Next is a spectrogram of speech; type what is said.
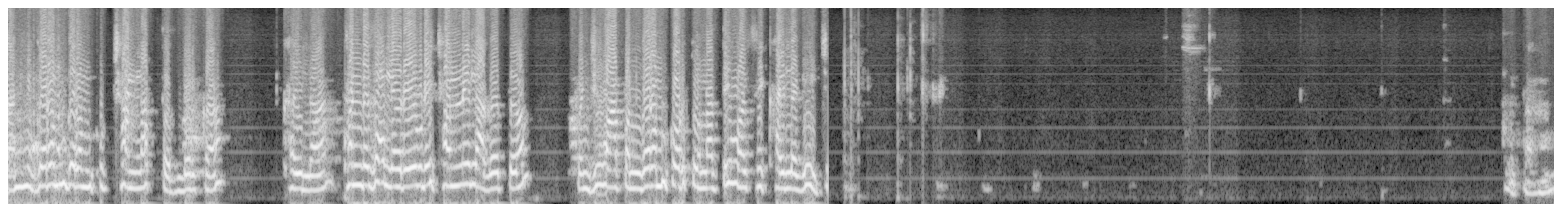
आणि गरम गरम खूप छान लागतात बर का खायला. थंड झाल्यावर एवढे छान नाही लागत पण जेव्हा आपण गरम करतो ना तेव्हाच हे खायला घ्यायचे. हे.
